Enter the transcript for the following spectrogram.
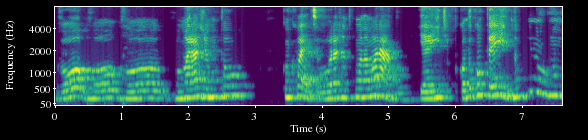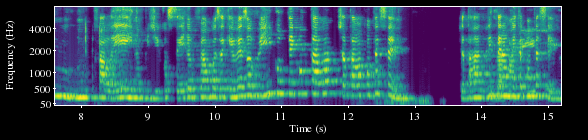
Vou, vou, vou, vou morar junto com o Cledson, vou morar junto com o meu namorado. E aí, tipo, quando eu contei, não, não, não, falei, não pedi conselho, foi uma coisa que eu resolvi e contei quando tava, já estava acontecendo. Já estava literalmente Exatamente. acontecendo.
